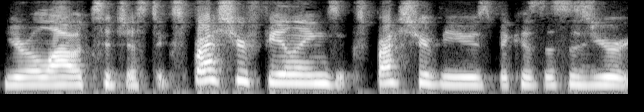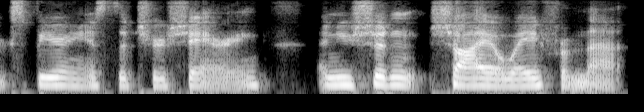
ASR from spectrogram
you're allowed to just express your feelings express your views because this is your experience that you're sharing and you shouldn't shy away from that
